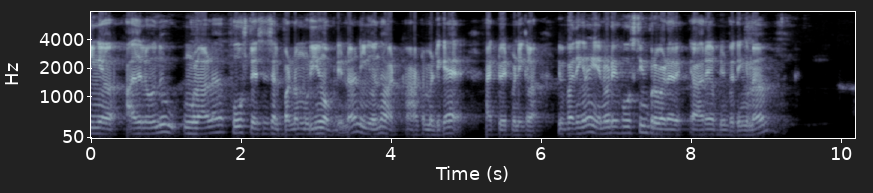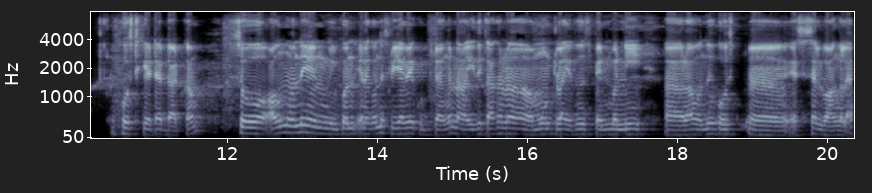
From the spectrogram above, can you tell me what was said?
நீங்கள் அதில் வந்து உங்களால் போஸ்ட் எஸ்எஸ்எல் பண்ண முடியும் அப்படின்னா நீங்கள் வந்து ஆட்டோமேட்டிக்காக ஆக்டிவேட் பண்ணிக்கலாம். இப்போ பார்த்தீங்கன்னா என்னுடைய ஹோஸ்டிங் ப்ரொவைடர் யார் அப்படின்னு பார்த்தீங்கன்னா ஹோஸ்ட் கேட்டர் டாட் காம் ஸோ அவங்க வந்து எங்களுக்கு வந்து எனக்கு வந்து ஃப்ரீயாகவே கொடுத்துட்டாங்க. நான் இதுக்காக நான் அமௌண்ட்லாம் எதுவும் ஸ்பெண்ட் பண்ணி அதெல்லாம் வந்து ஹோஸ்ட் எஸ்எஸ்எல் வாங்கலை.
